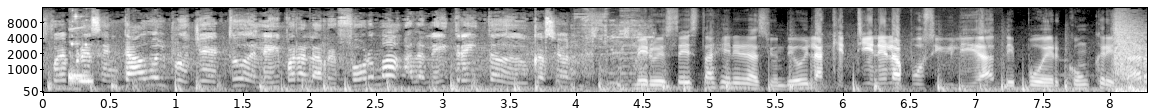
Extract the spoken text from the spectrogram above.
Fue presentado el proyecto de ley para la reforma a la Ley 30 de Educación. Pero es esta generación de hoy la que tiene la posibilidad de poder concretar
